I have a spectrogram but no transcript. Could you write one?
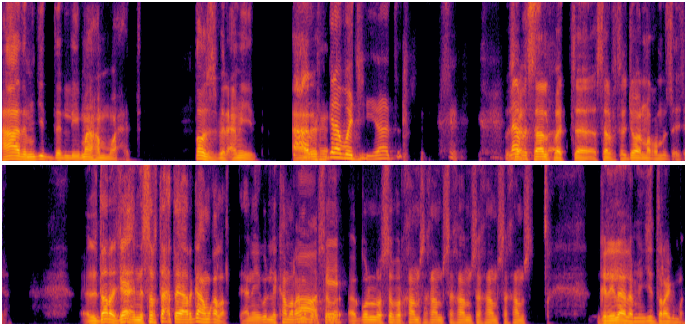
هذا من جد اللي ما هم واحد. طز بالعميل عارف؟ قلب وجهي لا بس- سالفة سالفة الجوال مرة مزعجة. لدرجة كيف؟ إني صرت أعطي أرقام غلط. يعني يقول لي كم رقم آه،. أقول له 0 5 5 5 5 5 قال لي لا لا من جد رقمك.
